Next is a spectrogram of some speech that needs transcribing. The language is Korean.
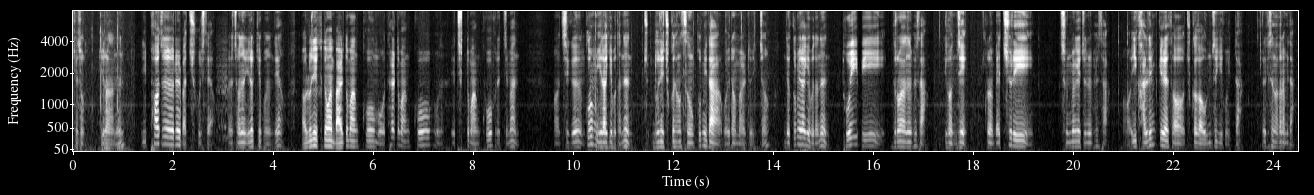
계속 일어나는 이 퍼즐을 맞추고 있어요. 그래서 저는 이렇게 보는데요. 어, 룬이 그동안 말도 많고 뭐 탈도 많고 뭐 예측도 많고 그랬지만 어, 지금 꿈이라기보다는 주, 룬이 주가 상승은 꿈이다 뭐 이런 말도 있죠. 근데 꿈이라기보다는 도입이 늘어나는 회사 이건지 그런 매출이 증명해주는 회사 어, 이 갈림길에서 주가가 움직이고 있다 이렇게 생각을 합니다.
